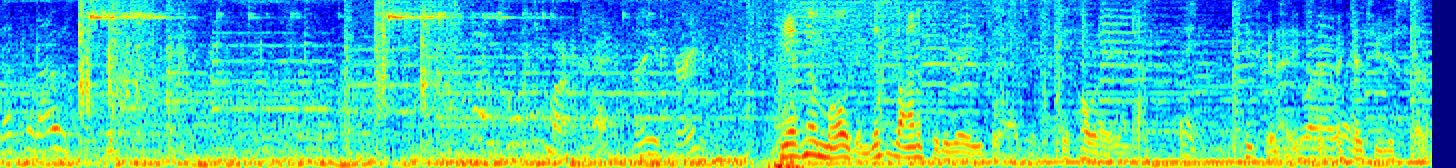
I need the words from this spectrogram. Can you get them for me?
That's what I was thinking. I think it's great. He has no mulligan. This is honestly the great equalizer. This whole right here. Thanks. He's gonna ace where I it went. because you just said it.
